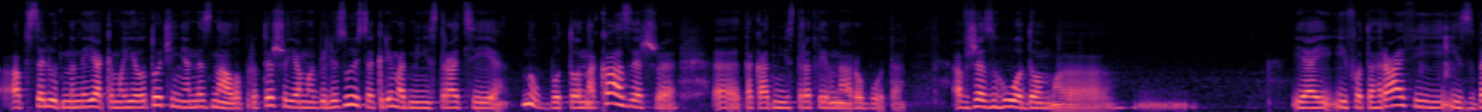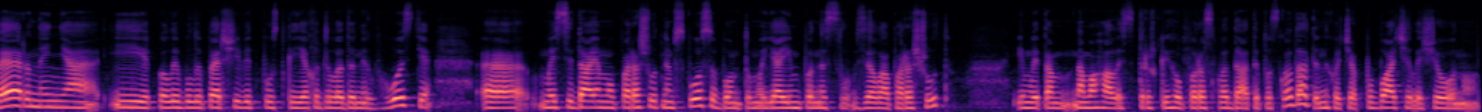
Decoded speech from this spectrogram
Абсолютно ніяке моє оточення не знало про те, що я мобілізуюся, крім адміністрації. Ну, бо то накази ж, е, така адміністративна робота. А вже згодом е, я і фотографії, і звернення, і коли були перші відпустки, я ходила до них в гості. Е, Ми сідаємо парашутним способом, тому я їм понесла, взяла парашут, і ми там намагалися трошки його порозкладати, поскладати, ну хоча б побачили, що воно.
